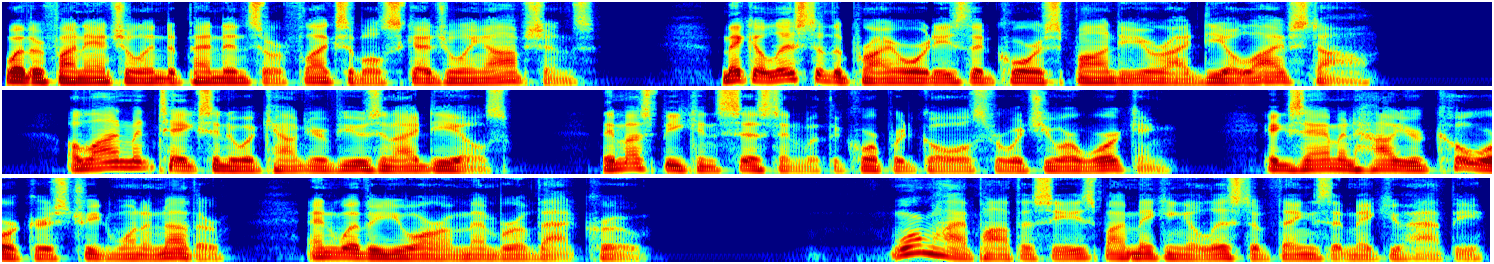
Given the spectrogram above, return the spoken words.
whether financial independence or flexible scheduling options. Make a list of the priorities that correspond to your ideal lifestyle. Alignment takes into account your views and ideals. They must be consistent with the corporate goals for which you are working. Examine how your coworkers treat one another and whether you are a member of that crew. Warm hypotheses by making a list of things that make you happy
